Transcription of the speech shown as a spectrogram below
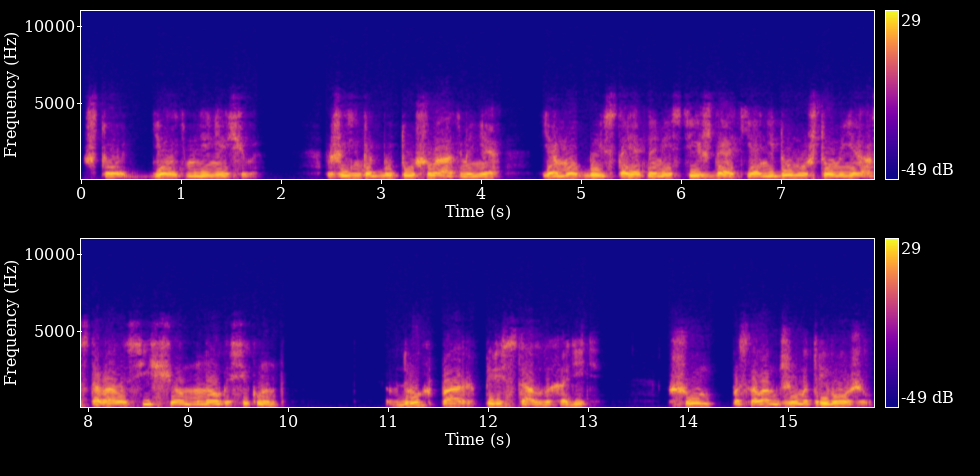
что делать мне нечего. Жизнь как будто ушла от меня. Я мог бы стоять на месте и ждать. Я не думал, что у меня оставалось еще много секунд. Вдруг пар перестал выходить. Шум, по словам Джима, тревожил,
